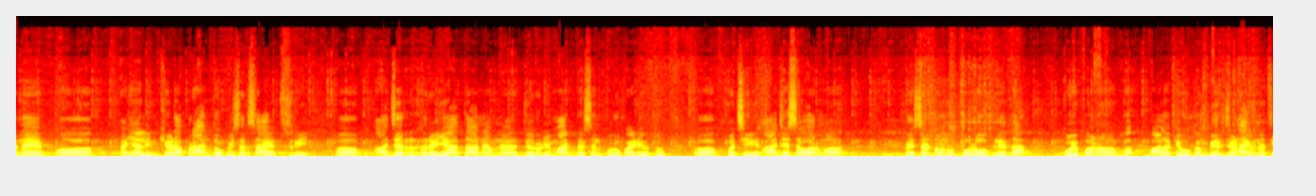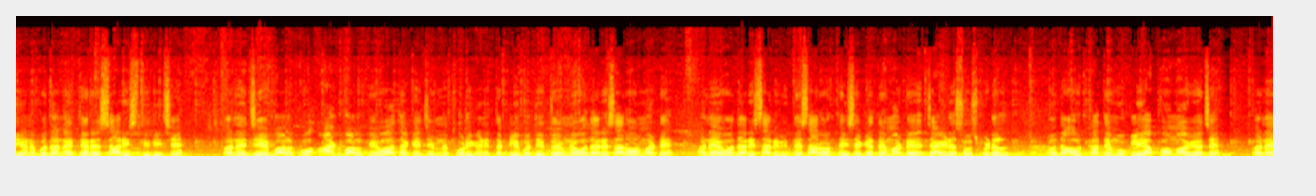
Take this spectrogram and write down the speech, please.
અને અહીંયા લીમખેડા પ્રાંત ઓફિસર સાહેબ શ્રી હાજર રહ્યા હતા અને અમને જરૂરી માર્ગદર્શન પૂરું પાડ્યું હતું. પછી આજે સવારમાં પેશન્ટોનું ફોલોઅપ લેતા કોઈ પણ બાળક એવું ગંભીર જણાયું નથી અને બધાને અત્યારે સારી સ્થિતિ છે. અને જે બાળકો આઠ બાળકો એવા હતા કે જેમને થોડી ઘણી તકલીફ હતી તો એમને વધારે સારવાર માટે અને વધારે સારી રીતે સારવાર થઈ શકે તે માટે ઝાયડસ હોસ્પિટલ દાહોદ ખાતે મોકલી આપવામાં આવ્યા છે. અને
